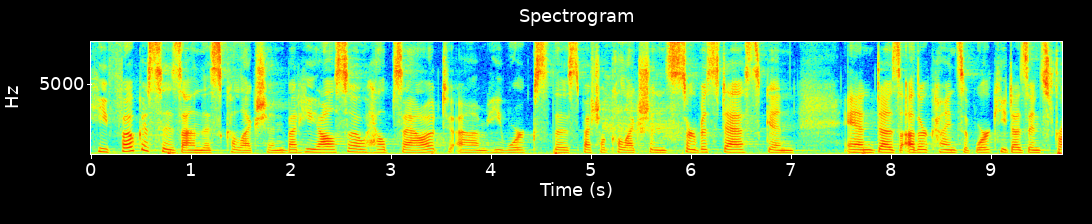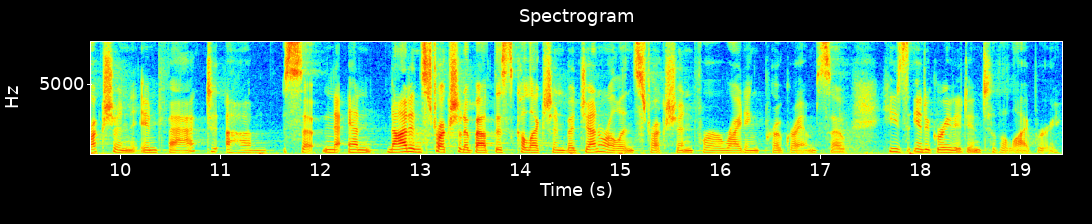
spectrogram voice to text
He focuses on this collection, but he also helps out. Um, he works the special collections service desk and and does other kinds of work. He does instruction, in fact, um, so, and not instruction about this collection, but general instruction for a writing program. So he's integrated into the library.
